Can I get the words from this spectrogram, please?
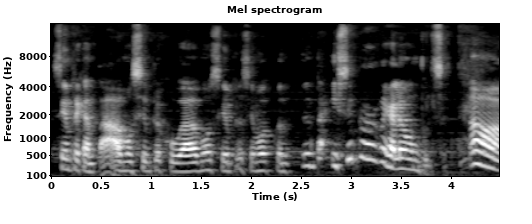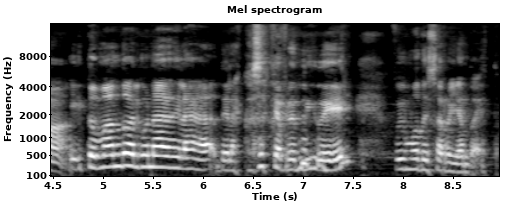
siempre cantábamos, siempre jugábamos, siempre hacíamos contentas y siempre nos regalaba un dulce. Ah. Y tomando algunas de, de las cosas que aprendí de él, fuimos desarrollando esto.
